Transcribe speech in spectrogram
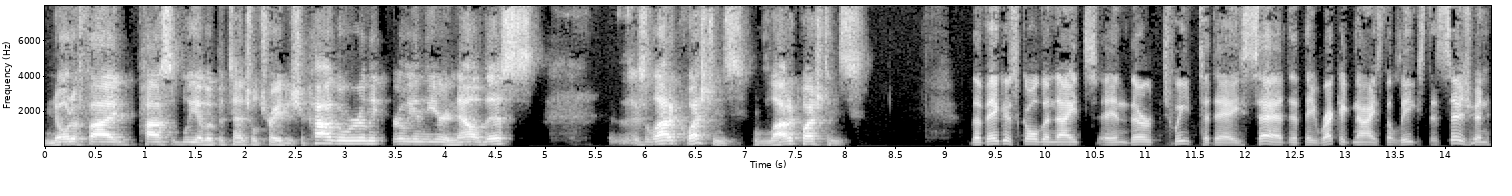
notified possibly of a potential trade to Chicago early early in the year. And now this, there's a lot of questions, a lot of questions. The Vegas Golden Knights, in their tweet today, said that they recognize the league's decision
